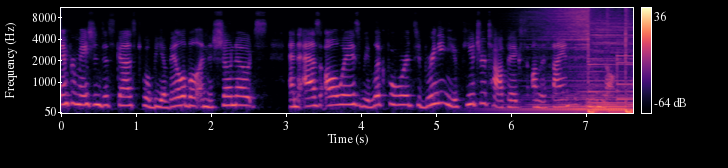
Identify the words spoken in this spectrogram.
information discussed will be available in the show notes. And as always, we look forward to bringing you future topics on the science of human milk.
